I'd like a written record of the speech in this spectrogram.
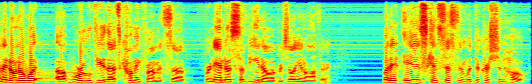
And I don't know what uh, worldview that's coming from. It's uh, Fernando Sabino, a Brazilian author. But it is consistent with the Christian hope.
